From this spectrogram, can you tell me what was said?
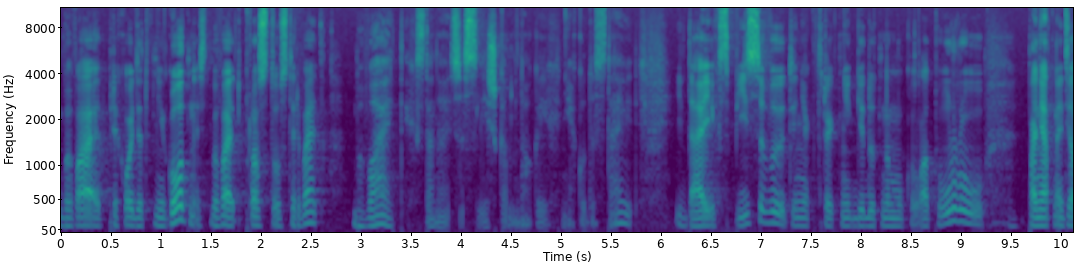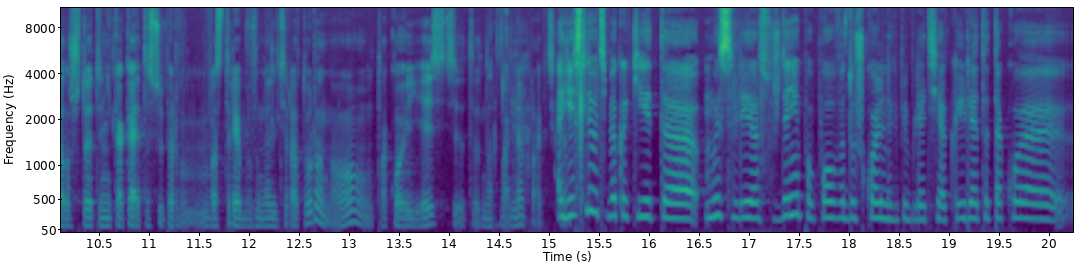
бывает приходят в негодность, бывает просто устаревают, бывает их становится слишком много, их некуда ставить. И да, их списывают, и некоторые книги идут на макулатуру. Понятное дело, что это не какая-то супер востребованная литература, но такое есть, это нормальная практика. А есть ли у тебя какие-то мысли рассуждения по поводу школьных библиотек? Или это такое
